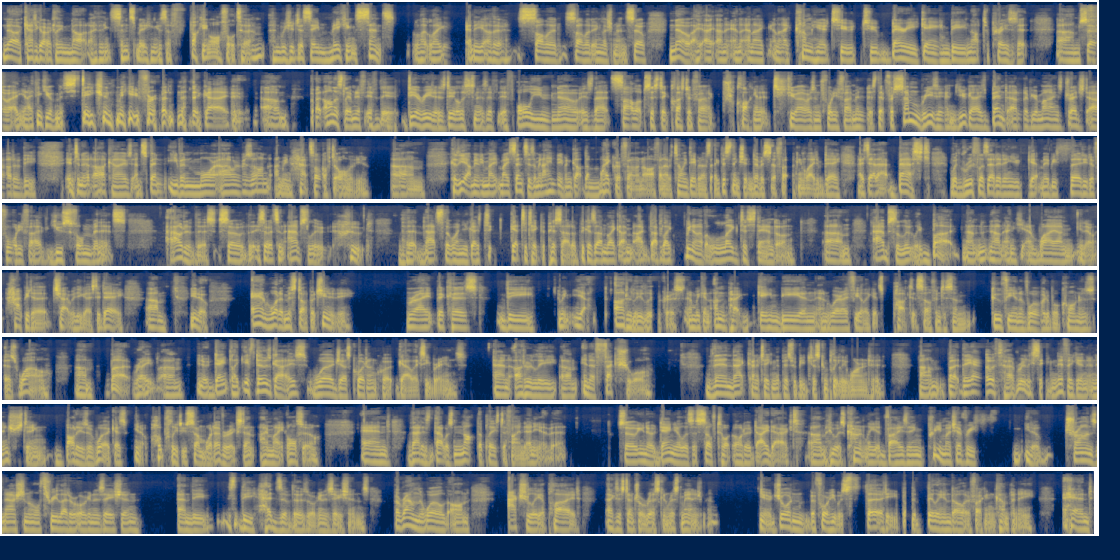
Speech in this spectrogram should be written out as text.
No, categorically not. I think sense making is a fucking awful term, and we should just say making sense, like any other solid, solid Englishman. So no, I, I and, and, I and I come here to to bury game B, not to praise it. Um, so I, you know, I think you have mistaken me for another guy. Um, but honestly, I mean, if, if the dear readers, dear listeners, if, if all you know is that solipsistic clusterfuck clocking at two hours and 45 minutes, that for some reason you guys bent out of your minds, dredged out of the internet archives and spent even more hours on, I mean, hats off to all of you. Um, cause yeah, I mean, my, my senses, I mean, I hadn't even got the microphone off and I was telling David, I was like, this thing should never see the fucking light of day. I said, at best with ruthless editing, you get maybe 30 to 45 useful minutes out of this. So, so it's an absolute hoot that that's the one you guys t- get to take the piss out of because I'm like, I'm, I'm, I'm, like, we don't have a leg to stand on. Um, absolutely. But now, now, and, and why I'm, you know, happy to chat with you guys today. Um, you know, and what a missed opportunity, right? Because the, I mean, yeah, utterly ludicrous. And we can unpack game B and, and where I feel like it's parked itself into some goofy and avoidable corners as well. Um, but right, um, you know, dan- like if those guys were just quote unquote galaxy brains and utterly um, ineffectual, then that kind of taking the piss would be just completely warranted. Um, but they both have really significant and interesting bodies of work, as you know, hopefully to some whatever extent I might also. And that is that was not the place to find any of it. So, you know, Daniel is a self-taught autodidact um, who is currently advising pretty much every you know transnational three letter organization and the the heads of those organizations around the world on actually applied existential risk and risk management you know jordan before he was 30 but the billion dollar fucking company and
